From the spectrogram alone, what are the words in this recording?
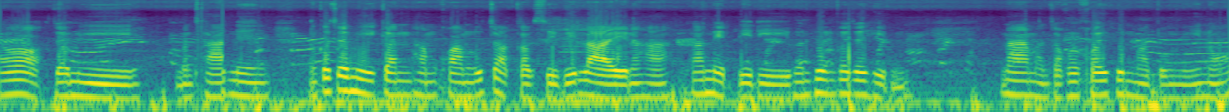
ก็จะมี มันชาร์ตหนึ่งมันก็จะมีการทำความรู้จักกับสีวิไลนะคะ ถ้าเน็ตดีๆ เพื่อนๆก็จะเห็นหน้ามันจะค่อย ๆ ขึ้นมาตรงนี้เนาะ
